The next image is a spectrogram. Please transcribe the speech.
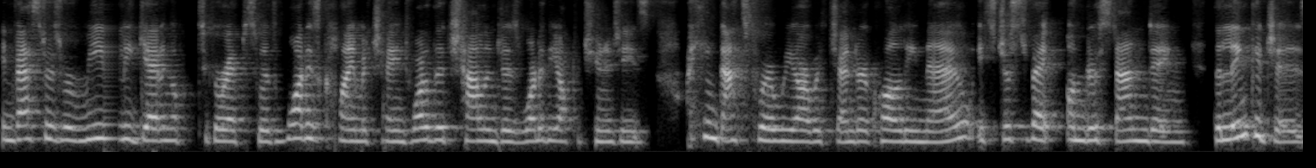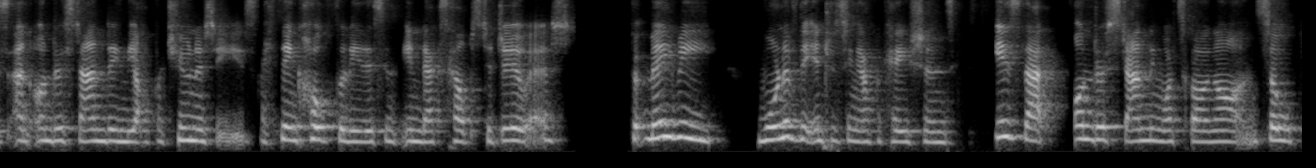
investors were really getting up to grips with what is climate change, what are the challenges, what are the opportunities. I think that's where we are with gender equality now. It's just about understanding the linkages and understanding the opportunities. I think hopefully this index helps to do it. But maybe one of the interesting applications is that understanding what's going on. So,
